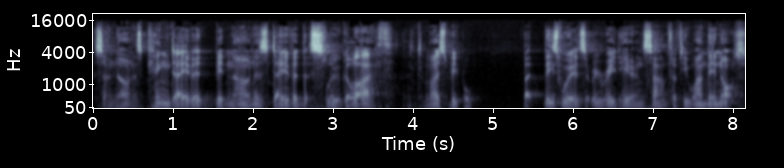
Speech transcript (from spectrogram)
So, known as King David, better known as David that slew Goliath to most people. But these words that we read here in Psalm 51, they're not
